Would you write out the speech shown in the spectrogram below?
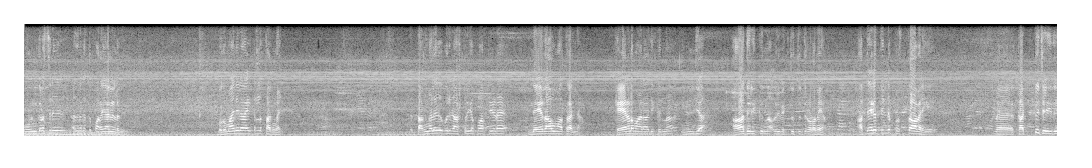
കോൺഗ്രസ്സിന് അതിനകത്ത് പറയാനുള്ളത് ബഹുമാന്യനായിട്ടുള്ള തങ്ങൾ തങ്ങൾ ഒരു രാഷ്ട്രീയ പാർട്ടിയുടെ നേതാവ് മാത്രമല്ല കേരളം ആരാധിക്കുന്ന ഇന്ത്യ ആദരിക്കുന്ന ഒരു വ്യക്തിത്വത്തിനുടമയാണ്. അദ്ദേഹത്തിന്റെ പ്രസ്താവനയെ കട്ട് ചെയ്ത്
